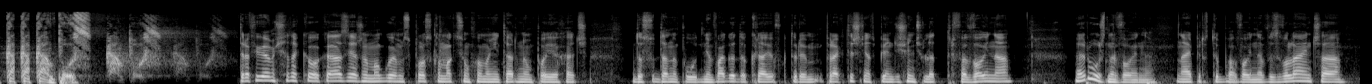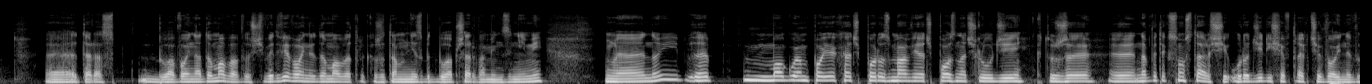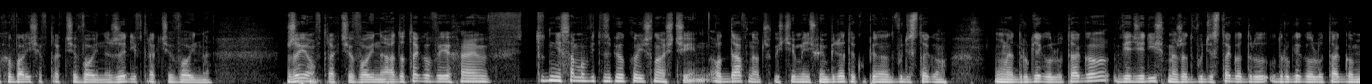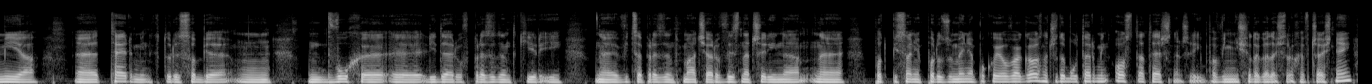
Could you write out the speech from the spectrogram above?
Campus. Campus. Trafiła mi się taka okazja, że mogłem z polską akcją humanitarną pojechać do Sudanu Południowego, do kraju, w którym praktycznie od 50 lat trwa wojna. Różne wojny. Najpierw to była wojna wyzwoleńcza, e, teraz była wojna domowa, właściwie dwie wojny domowe, tylko że tam niezbyt była przerwa między nimi. E, no i e, mogłem pojechać, porozmawiać, poznać ludzi, którzy nawet jak są starsi, urodzili się w trakcie wojny, wychowali się w trakcie wojny, żyli w trakcie wojny żyją w trakcie wojny, a do tego wyjechałem w to niesamowity zbieg okoliczności. Od dawna oczywiście mieliśmy bilety kupione 22 lutego. Wiedzieliśmy, że 22 lutego mija e, termin, który sobie mm, dwóch e, e, liderów, prezydent Kir i wiceprezydent Maciar, wyznaczyli na podpisanie porozumienia pokojowego. Znaczy to był termin ostateczny, czyli powinni się dogadać trochę wcześniej.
